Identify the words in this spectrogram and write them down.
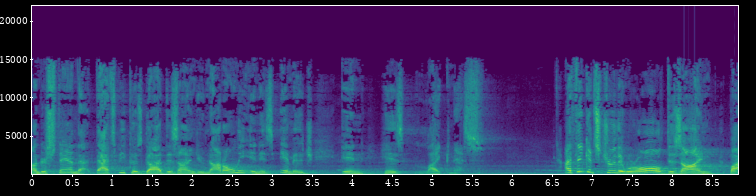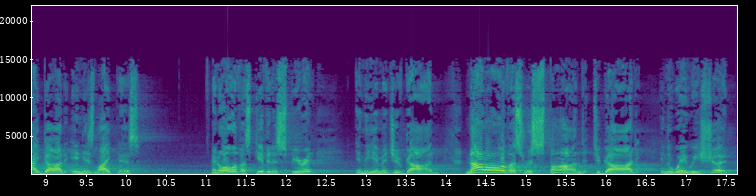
Understand that. That's because God designed you not only in His image, in His likeness. I think it's true that we're all designed by God in His likeness, and all of us given a spirit in the image of God. Not all of us respond to God in the way we should.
